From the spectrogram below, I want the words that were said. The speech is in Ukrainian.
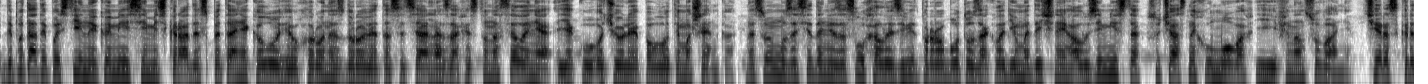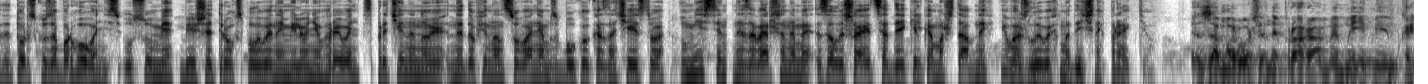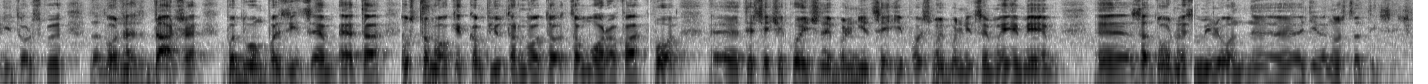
Депутати постійної комісії міськради з питань екології, охорони здоров'я та соціального захисту населення, яку очолює Павло Тимошенко, на своєму засіданні заслухали звіт про роботу закладів медичної галузі міста в сучасних умовах її фінансування. Через кредиторську заборгованість у сумі більше 3,5 мільйонів гривень, спричиненої недофінансуванням з боку казначейства, у місті незавершеними залишається декілька масштабних і важливих медичних проєктів. заморожены программы, мы имеем кредиторскую задолженность. Даже по двум позициям, это установки компьютерного то- томографа по э, тысячекоечной больнице и по восьмой больнице мы имеем э, задолженность миллион э, девяносто тысяч.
